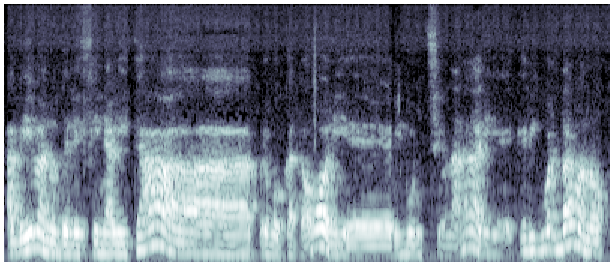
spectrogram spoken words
avevano delle finalità provocatorie, rivoluzionarie, che riguardavano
